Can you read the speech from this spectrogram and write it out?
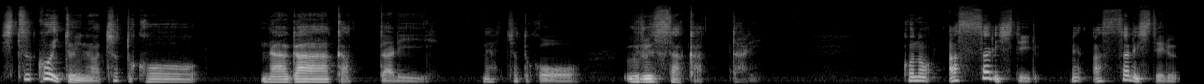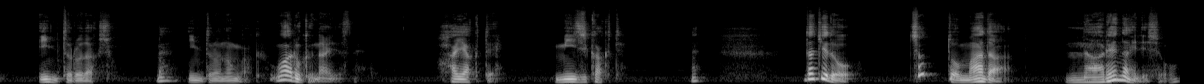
しつこいというのはちょっとこう長かったり、ね、ちょっとこううるさかったり。このあっさりしている、ね、あっさりしているイントロダクション、ね、イントロの音楽。悪くないですね。早くて短くて。だけど、ちょっとまだ慣れないでしょ？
